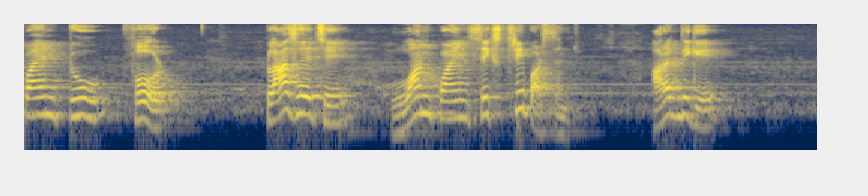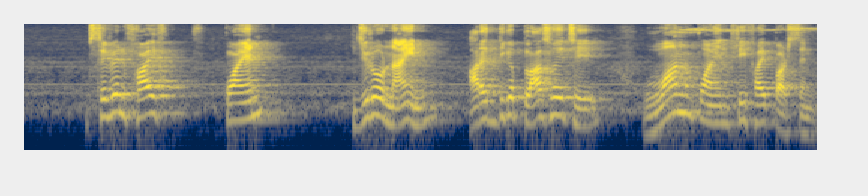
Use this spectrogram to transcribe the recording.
point two four plus হয়েছে one point six three percent আরেকদিকে seven five point zero nine আরেকদিকে প্লাস হয়েছে one point three five percent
